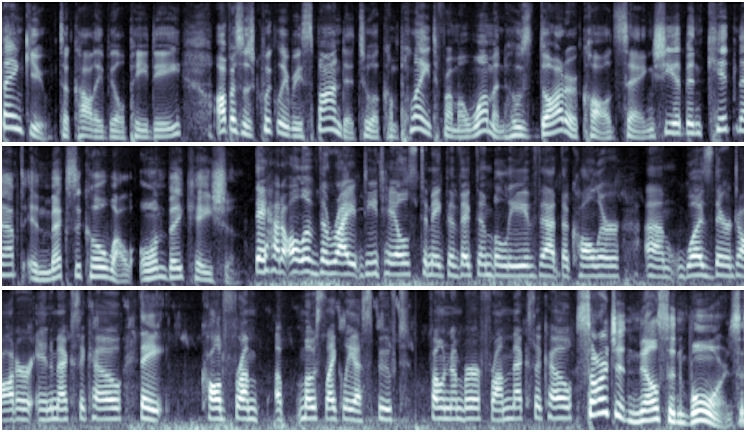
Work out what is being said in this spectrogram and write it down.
thank you to Colleyville PD. Officers quickly responded to a complaint from a woman whose daughter called saying she had been kidnapped in Mexico while on vacation. They had all of the right details to make the victim believe that the caller um, was their daughter in Mexico. They called from a, most likely a spoofed phone number from Mexico. Sergeant Nelson warns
